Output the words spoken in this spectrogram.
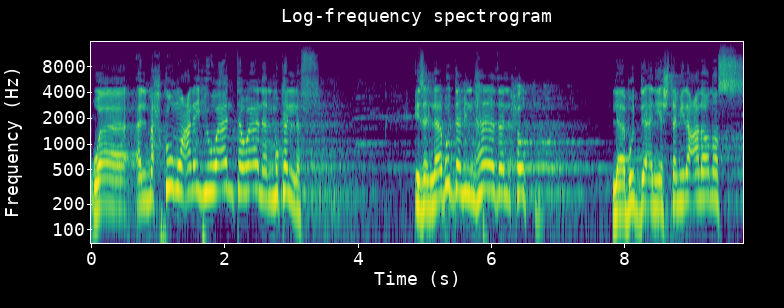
والمحكوم عليه هو أنت وأنا المكلف. إذا لا بد من هذا الحكم. لا بد أن يشتمل على نص.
